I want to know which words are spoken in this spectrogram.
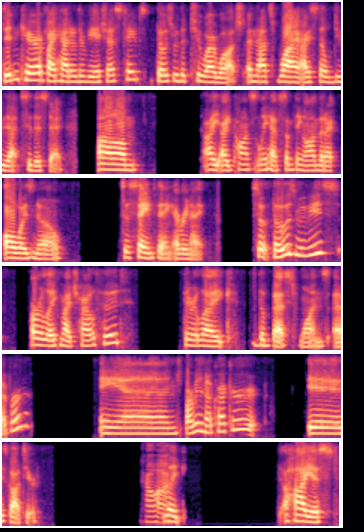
Didn't care if I had other VHS tapes; those were the two I watched, and that's why I still do that to this day. Um, I I constantly have something on that I always know. It's the same thing every night. So those movies are like my childhood. They're like the best ones ever. And Barbie the Nutcracker is God tier. How high? Like the highest.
